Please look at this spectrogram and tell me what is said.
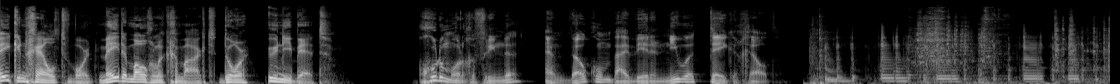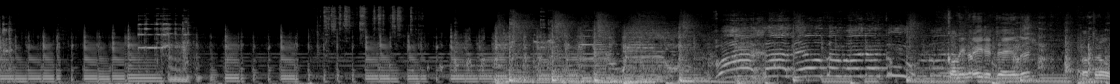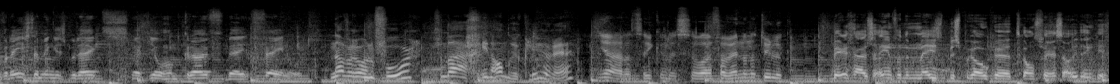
Tekengeld wordt mede mogelijk gemaakt door Unibed. Goedemorgen vrienden en welkom bij weer een nieuwe Tekengeld. Waar gaat Helderman naartoe? kan u mededelen dat er overeenstemming is bereikt met Johan Cruijff bij Feyenoord. Navarone voor. Vandaag in andere kleuren, hè? Ja, dat zeker. Dat is wel even wennen natuurlijk. Berghuis een van de meest besproken transfers ooit, denk ik.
